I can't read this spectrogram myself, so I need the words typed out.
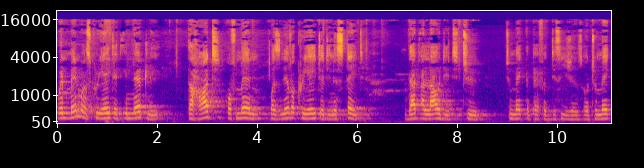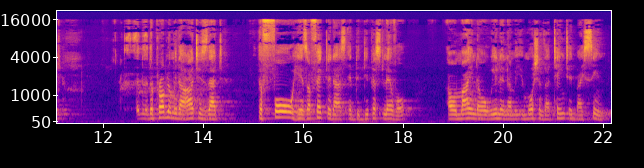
when man was created inertly, the heart of man was never created in a state that allowed it to, to make the perfect decisions or to make. The problem with the heart is that the fall has affected us at the deepest level. Our mind, our will, and our emotions are tainted by sin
